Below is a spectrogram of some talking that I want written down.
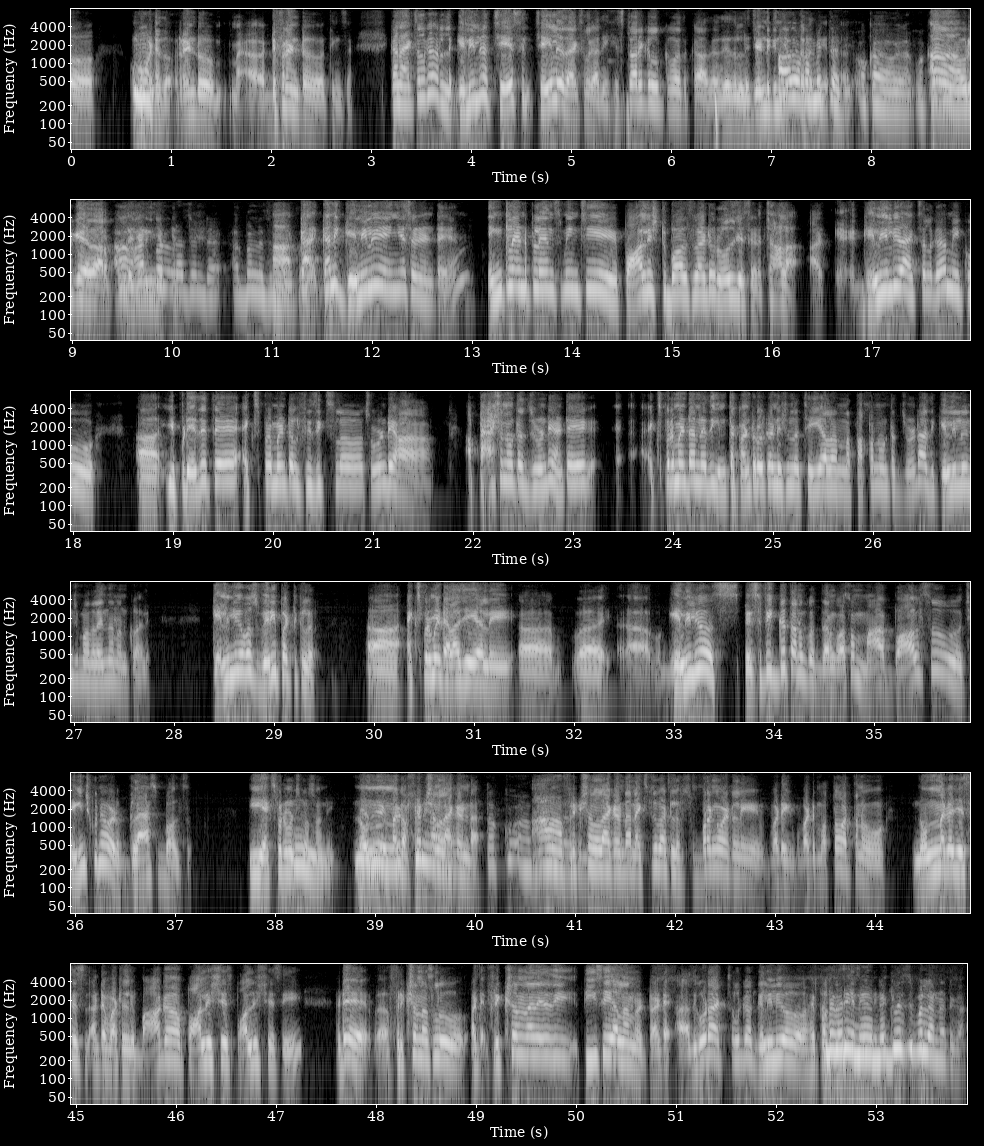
ఇంకొకటి ఏదో రెండు డిఫరెంట్ థింగ్స్ కానీ యాక్చువల్గా గెలీలియో చేసి చేయలేదు యాక్చువల్గా అది. హిస్టారికల్ కాదు. అది లెజెండ్ కింద కా- కానీ గెలీలియో ఏం చేశాడంటే ఇంక్లైండ్ ప్లేన్స్ నుంచి పాలిష్డ్ బాల్స్ లాంటివి రోల్ చేశాడు. చాలా. ఆ, గెలీలియో యాక్చువల్గా మీకు ఇప్పుడు ఏదైతే ఎక్స్పెరిమెంటల్ ఫిజిక్స్లో చూడండి ఆ ఆ ప్యాషన్ ఉంటుంది చూడండి అంటే ఎక్స్పెరిమెంట్ అనేది ఇంత కంట్రోల్ కండిషన్లో చేయాలన్న తపన ఉంటుంది చూడండి అది గెలీలియో నుంచి మొదలైందని అనుకోవాలి. Galileo was very particular experiment ఎలా చేయాలి? గెలీలియో స్పెసిఫిక్గా తనకు దానికోసం మా బాల్స్ చేయించుకునేవాడు గ్లాస్ బాల్స్ ఈ ఎక్స్పెరిమెంట్స్ Hmm. కోసం నున్నగా ఫ్రిక్షన్ లేకుండా. ఫ్రిక్షన్ లేకుండా నెక్స్ట్ వాటిని శుభ్రంగా వాటిని వాటి వాటి మొత్తం అతను నున్నగా చేసేసి అంటే వాటిని బాగా పాలిష్ చేసి పాలిష్ చేసి అంటే ఫ్రిక్షన్ అసలు అంటే ఫ్రిక్షన్ అనేది తీసేయాలన్నట్టు. అంటే అది కూడా యాక్చువల్గా గెలీలియో నెగ్లిజిబుల్ అన్నట్టుగా.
